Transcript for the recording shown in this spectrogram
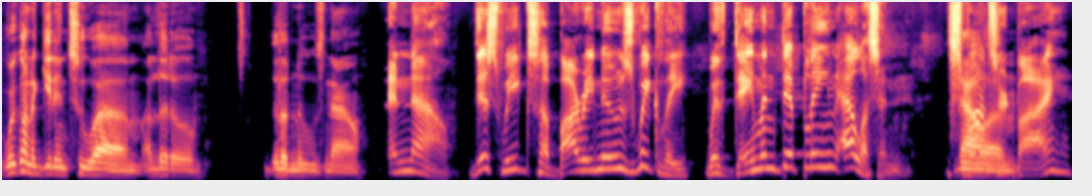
We're gonna get into um a little little news now. And now, this week's Habari News Weekly with Damon Dipling Ellison. Now, Sponsored um, by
